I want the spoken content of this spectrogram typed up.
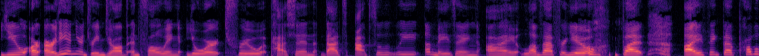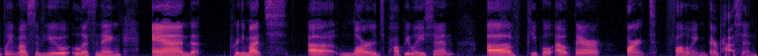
you are already in your dream job and following your true passion, that's absolutely amazing. I love that for you. But I think that probably most of you listening and pretty much a large population of people out there aren't following their passion.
